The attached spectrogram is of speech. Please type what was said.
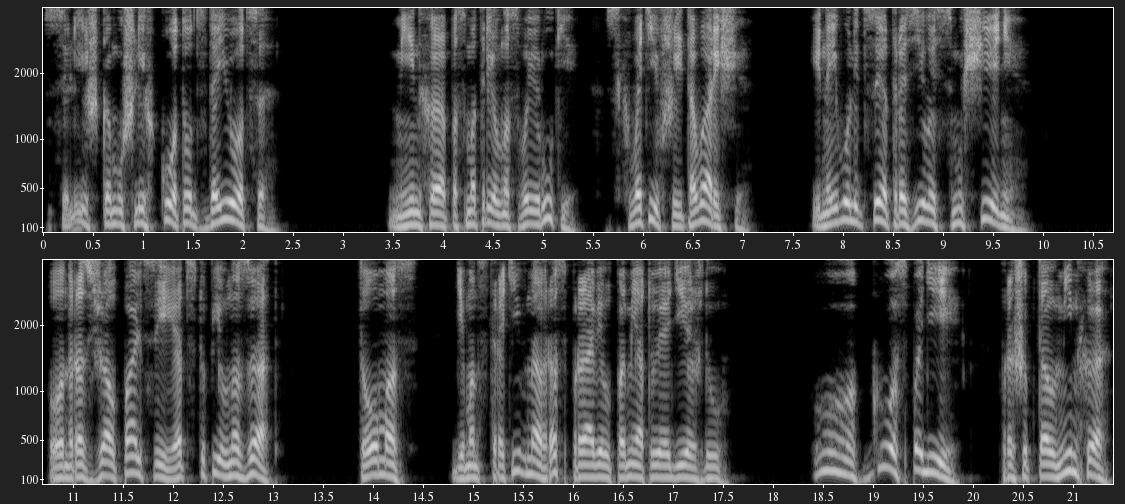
Слишком уж легко тот сдается. Минха посмотрел на свои руки, схватившие товарища, и на его лице отразилось смущение. Он разжал пальцы и отступил назад. Томас демонстративно расправил помятую одежду. «О, Господи!» — прошептал Минха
